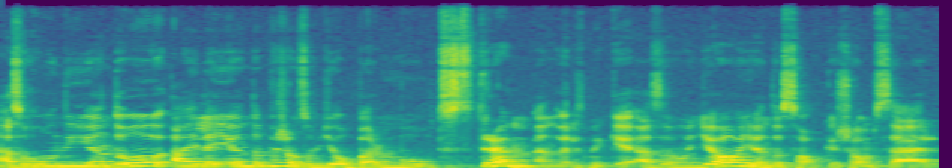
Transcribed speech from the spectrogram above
Alltså hon är ju ändå, Ayla är ju ändå en person som jobbar mot strömmen väldigt mycket. Alltså hon gör ju ändå saker som så här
